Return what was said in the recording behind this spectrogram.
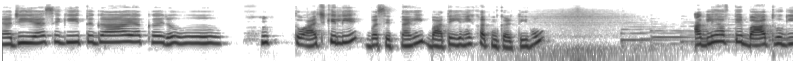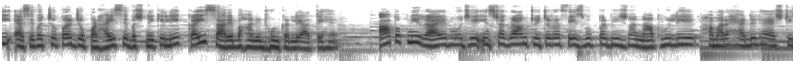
अजी ऐसे गीत गाया करो। तो आज के लिए बस इतना ही। बातें यहीं खत्म करती हूँ। अगले हफ़्ते बात होगी ऐसे बच्चों पर जो पढ़ाई से बचने के लिए कई सारे बहाने ढूंढ कर ले आते हैं। आप अपनी राय मुझे इंस्टाग्राम ट्विटर और फेसबुक पर भेजना ना भूलिए। हमारा हैंडल है एच टी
